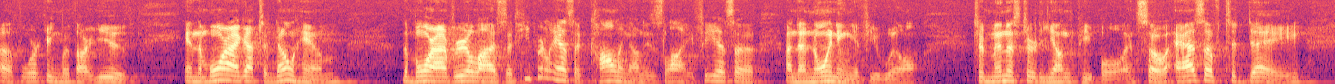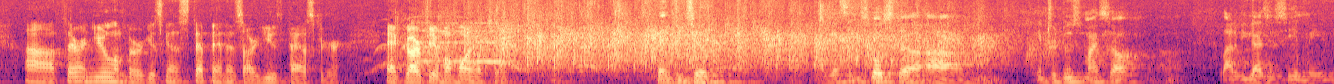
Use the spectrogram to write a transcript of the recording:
of working with our youth. And the more I got to know him, the more I've realized that he really has a calling on his life. He has a, an anointing, if you will, to minister to young people. And so as of today, uh, Theron Eulenberg is going to step in as our youth pastor at Garfield Memorial Church. Thank you, Chip. I guess I'm supposed to uh, introduce myself. Uh, a lot of you guys have seen me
